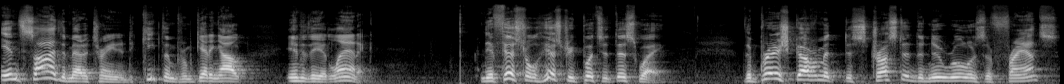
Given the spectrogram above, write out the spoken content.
inside the Mediterranean to keep them from getting out into the Atlantic. The official history puts it this way The British government distrusted the new rulers of France,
